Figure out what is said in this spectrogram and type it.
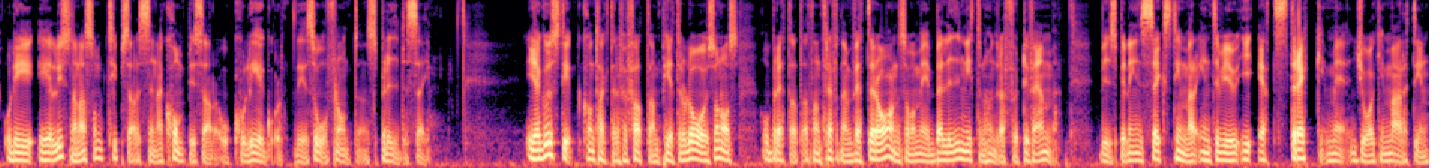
Och det är lyssnarna som tipsar sina kompisar och kollegor. Det är så fronten sprider sig. I augusti kontaktade författaren Peter Olausson oss och berättat att han träffat en veteran som var med i Berlin 1945. Vi spelade in sex timmar intervju i ett streck med Joakim Martin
